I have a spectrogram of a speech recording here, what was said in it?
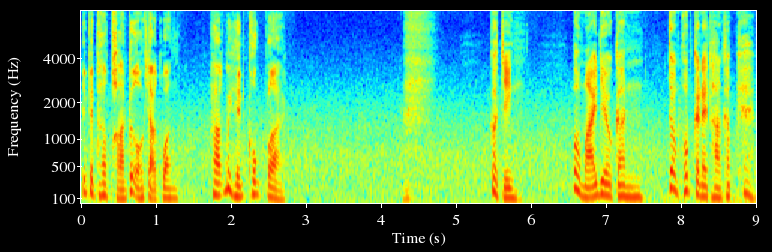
นี่เป็นทางผ่านเพื่อออกจากวัง หากไม่เห็นคงแปลก ก็จริง เป้าหมายเดียวกันย่อมพบกันในทางคับแคบ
